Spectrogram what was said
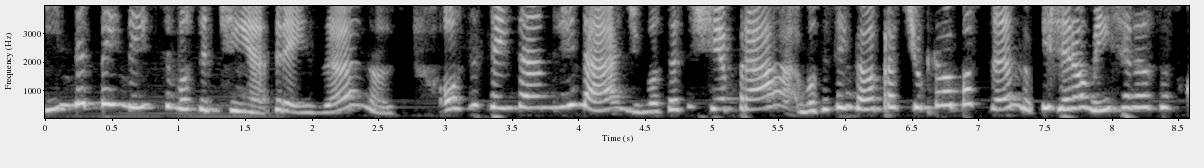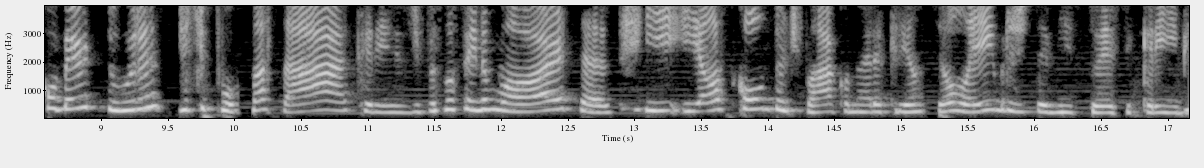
independente se você tinha 3 anos ou 60 anos de idade, você assistia pra. Você sentava pra assistir o que tava passando. E geralmente eram essas coberturas de, tipo, massacres, de pessoas sendo mortas. E, e elas contam, tipo, ah, quando eu era criança eu lembro de ter visto esse crime.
